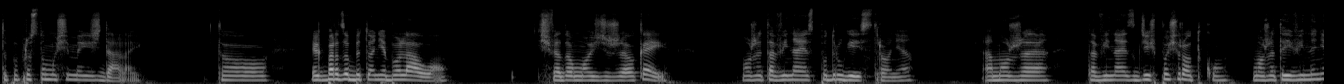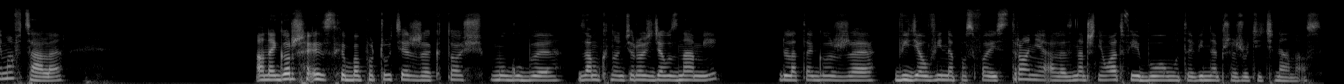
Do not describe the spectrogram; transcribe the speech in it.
to po prostu musimy iść dalej. To jak bardzo by to nie bolało, świadomość, że okej, okay, może ta wina jest po drugiej stronie, a może ta wina jest gdzieś po środku, może tej winy nie ma wcale. A najgorsze jest chyba poczucie, że ktoś mógłby zamknąć rozdział z nami, dlatego że widział winę po swojej stronie, ale znacznie łatwiej było mu tę winę przerzucić na nas.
